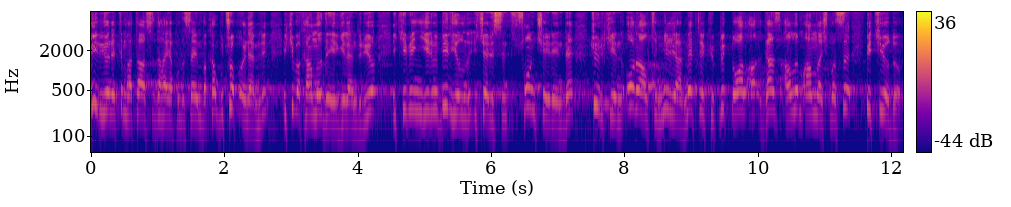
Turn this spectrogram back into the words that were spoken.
bir yönetim hatası daha yapıldı Sayın Bakan. Bu çok önemli. İki bakanlığı da ilgilendiriyor. 2021 yılı içerisinde son çeyreğinde Türkiye'nin 16 milyar metreküplük doğal gaz alım anlaşması bitiyordu.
